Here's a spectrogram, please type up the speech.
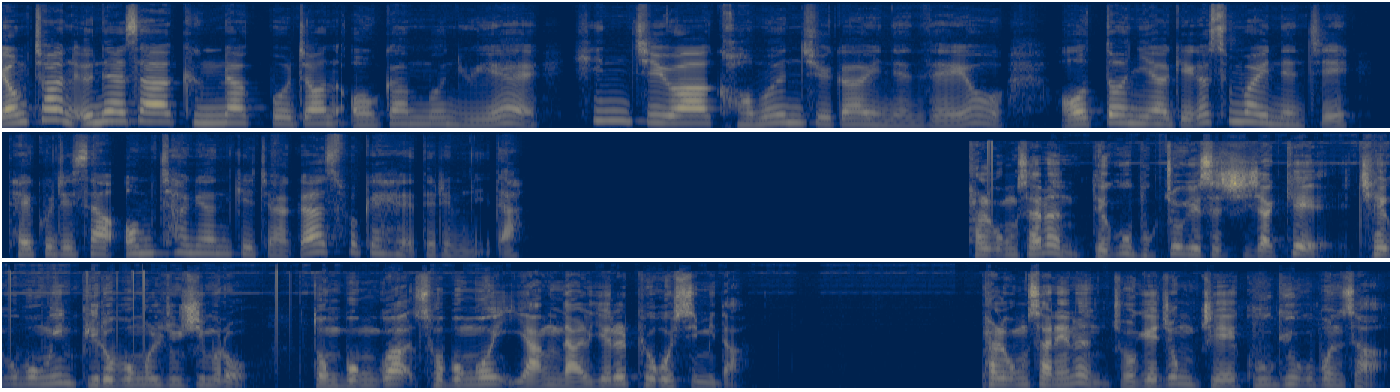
영천 은혜사 극락보전 어간문 위에 흰 쥐와 검은 쥐가 있는데요. 어떤 이야기가 숨어 있는지 대구지사 엄창현 기자가 소개해 드립니다. 팔공사는 대구 북쪽에서 시작해 최구봉인 비로봉을 중심으로 동봉과 서봉의 양 날개를 펴고 있습니다. 팔공산에는 조계종 제9교구 본사,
